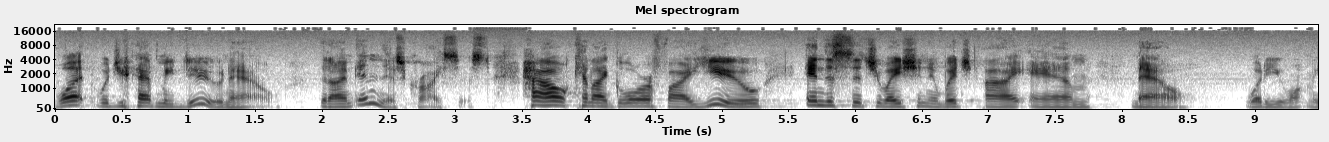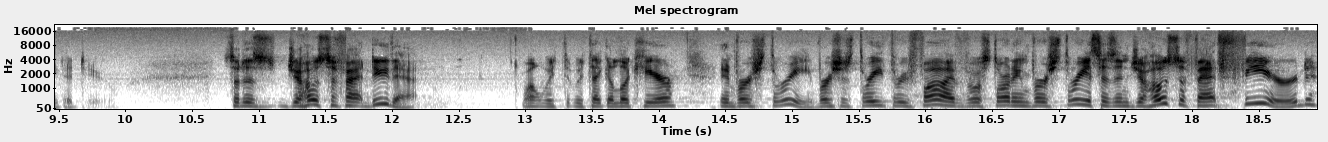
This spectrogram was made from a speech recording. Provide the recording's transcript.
what would you have me do now that I'm in this crisis? How can I glorify you in the situation in which I am now? What do you want me to do? So, does Jehoshaphat do that? Well, we, we take a look here in verse 3. Verses 3 through 5, we're starting verse 3. It says, And Jehoshaphat feared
